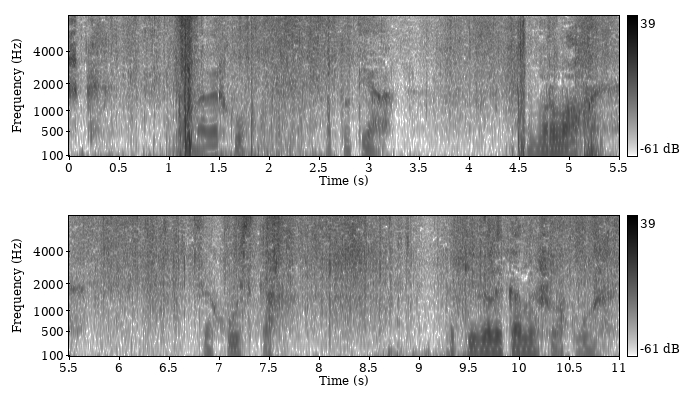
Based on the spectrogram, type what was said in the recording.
Доріжки наверху, а тут я оборвав. Це хуська. Такі великани, що ужас.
